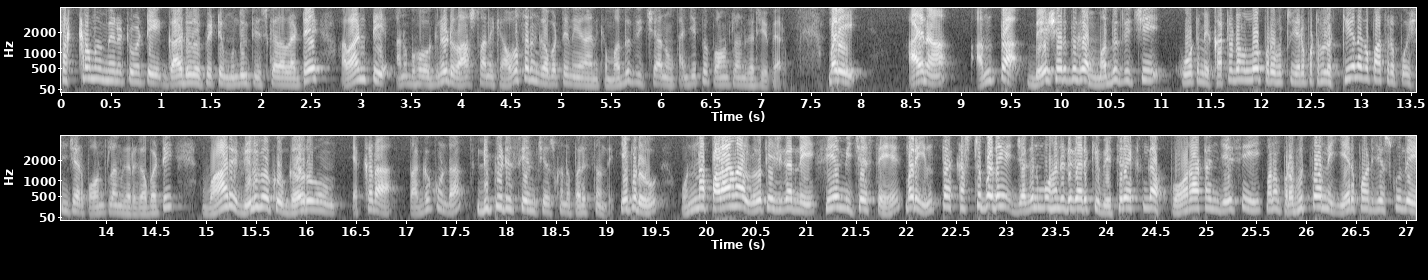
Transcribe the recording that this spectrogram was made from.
సక్రమమైనటువంటి గాడిలో పెట్టి ముందుకు తీసుకెళ్ళాలంటే అలాంటి అనుభవజ్ఞుడు రాష్ట్రానికి అవసరం కాబట్టి నేను ఆయనకి మద్దతు ఇచ్చాను అని చెప్పి పవన్ కళ్యాణ్ గారు చెప్పారు. మరి ఆయన అంత బేషరతుగా మద్దతు ఇచ్చి కూటమి కట్టడంలో ప్రభుత్వం ఏర్పడంలో కీలక పాత్ర పోషించారు పవన్ కళ్యాణ్ గారు కాబట్టి వారి విలువకు గౌరవం ఎక్కడ తగ్గకుండా డిప్యూటీ సీఎం చేసుకున్న పరిస్థితి ఇప్పుడు ఉన్న పలానా లోకేష్ గారిని సీఎం ఇచ్చేస్తే మరి ఇంత కష్టపడి జగన్మోహన్ రెడ్డి గారికి వ్యతిరేకంగా పోరాటం చేసి మనం ప్రభుత్వాన్ని ఏర్పాటు చేసుకుంది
